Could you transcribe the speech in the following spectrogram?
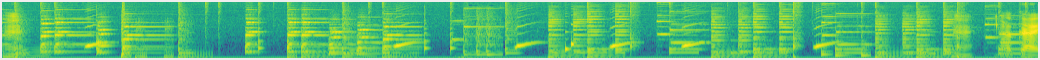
Hmm. Hmm, okay.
